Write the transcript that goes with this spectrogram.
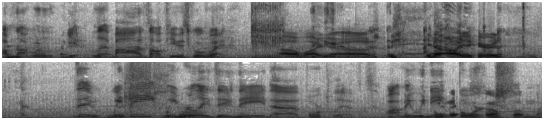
I'm not going to let my eyes off you. It's going to go. Oh my gosh! yeah, all you hear is Dude, we need, we really do need a forklift. Well, I mean, we we need need forks. something.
